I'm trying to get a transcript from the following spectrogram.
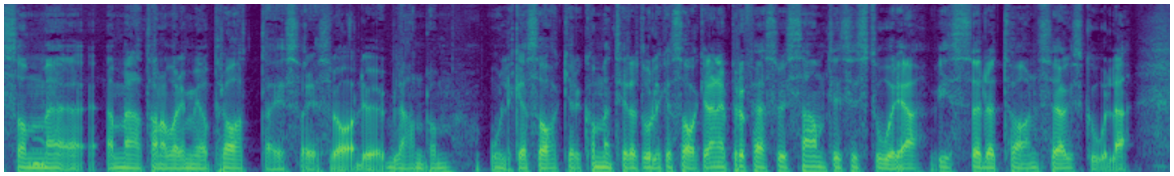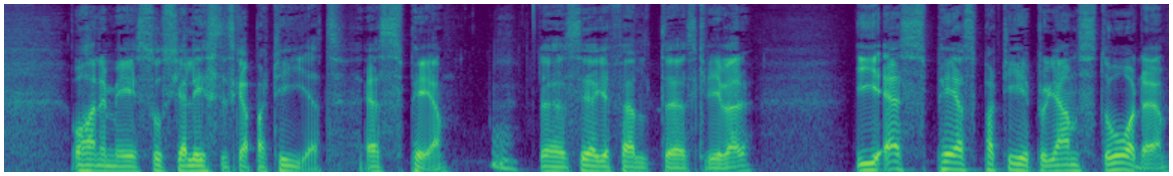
Som, eh, jag menar att han har varit med och pratat i Sveriges Radio ibland om olika saker, kommenterat olika saker. Han är professor i samtidshistoria vid Södertörns högskola. Och han är med i Socialistiska partiet, SP. Eh, Segerfeldt eh, skriver, i SPs partiprogram står det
